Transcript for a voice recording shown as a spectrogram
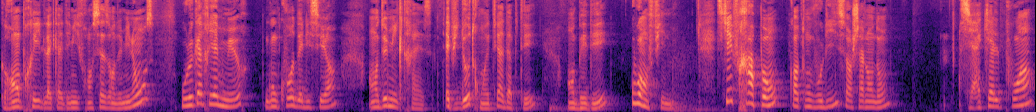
Grand Prix de l'Académie française en 2011, ou Le quatrième mur, Goncourt des lycéens en 2013. Et puis d'autres ont été adaptés en BD ou en film. Ce qui est frappant quand on vous lit sur Chalandon, c'est à quel point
